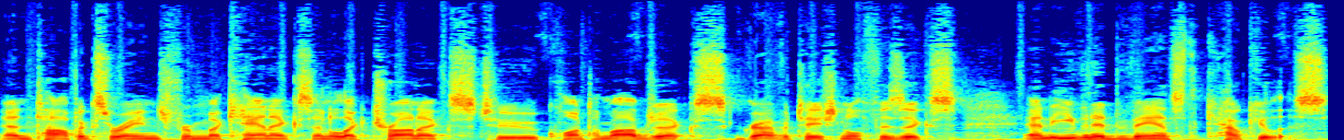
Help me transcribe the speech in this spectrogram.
and topics range from mechanics and electronics to quantum objects, gravitational physics, and even advanced calculus.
